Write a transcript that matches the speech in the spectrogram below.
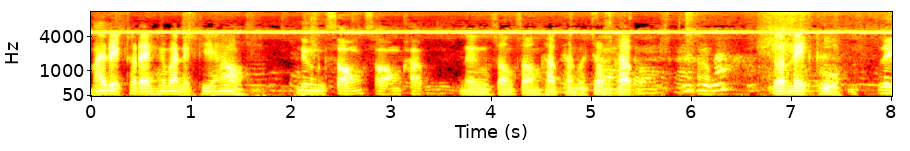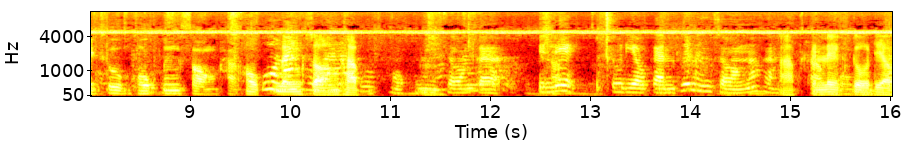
หมายเลขเท่าใดคือบ้านเลขที่เฮาหนึ่งสองสองครับหนึ่งสองสองครับท่านผู้ชมครับ สองค่ะส่วนเลขถูกเลขทูบหกหนึ่งสองครับ หกหนึ่งสองครับ หกหนึ่งสองก็เป็นเลขตัวเดียวกันคือหนึ่งสองเนาะค่ะ ครับ เป็นเลขตัวเดียว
